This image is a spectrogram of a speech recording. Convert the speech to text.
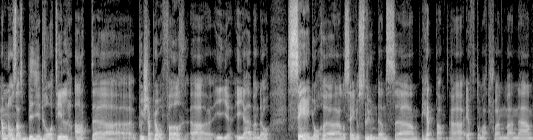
ja, men någonstans bidra till att uh, pusha på för uh, i, i även då seger, uh, eller segerstundens mm. hetta efter matchen. Men, nej,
